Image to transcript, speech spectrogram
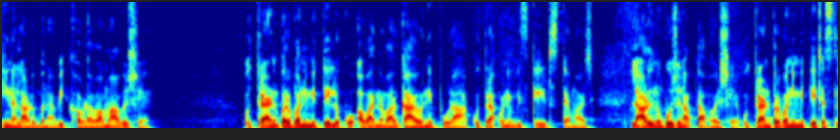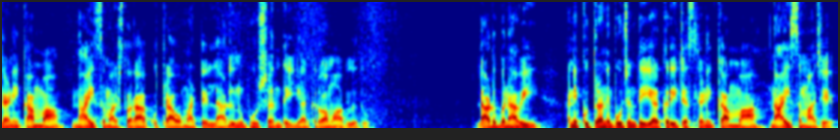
ઘીના લાડુ બનાવી ખવડાવવામાં આવે છે. ઉત્તરાયણ પર્વ નિમિત્તે લોકો અવારનવાર ગાયોને પૂળા કૂતરાઓને બિસ્કિટ્સ તેમજ લાડુનું ભોજન આપતા હોય છે. ઉત્તરાયણ પર્વ નિમિત્તે જસલેણી ગામમાં નાઈ સમાજ દ્વારા કૂતરાઓ માટે લાડુનું ભોજન તૈયાર કરવામાં આવ્યું હતું. લાડુ બનાવી અને કૂતરાને ભોજન તૈયાર કરી જસલેણી ગામમાં નાઈ સમાજે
